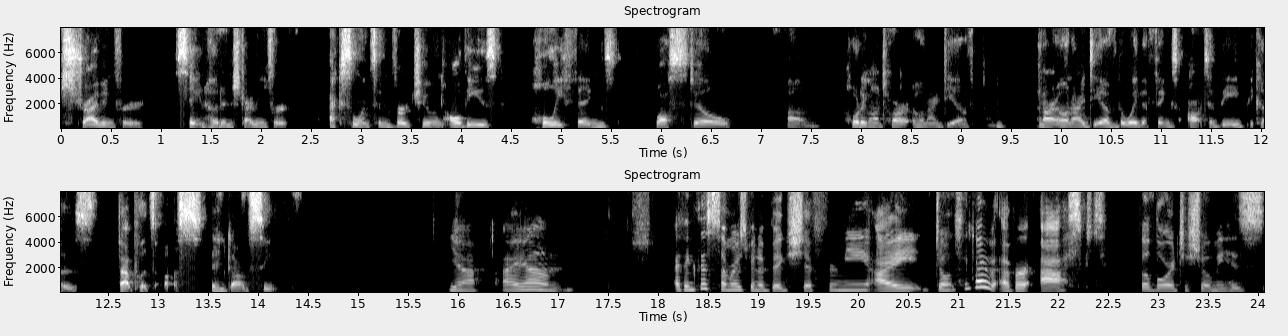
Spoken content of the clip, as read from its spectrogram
striving for sainthood and striving for excellence and virtue and all these holy things while still um holding on to our own idea of them and our own idea of the way that things ought to be because that puts us in God's seat. Yeah, I um I think this summer has been a big shift for me. I don't think I've ever asked the Lord to show me his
